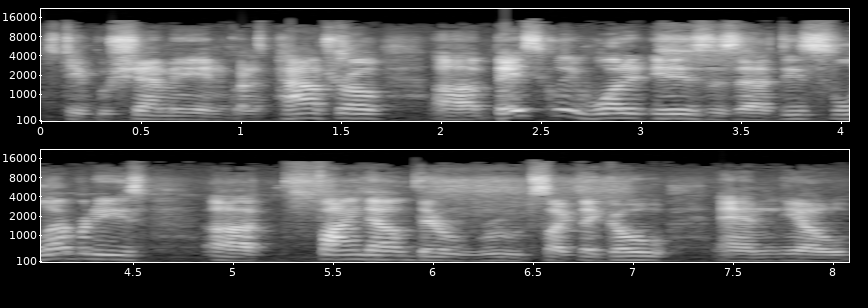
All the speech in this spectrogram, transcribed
Steve Buscemi, and Gwyneth Paltrow. Uh, basically what it is is that these celebrities uh, find out their roots. Like they go and, you know,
